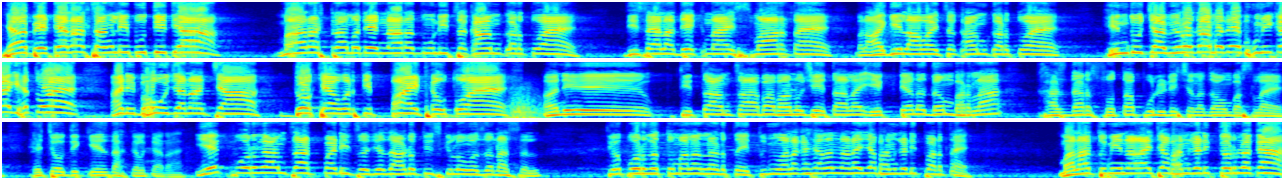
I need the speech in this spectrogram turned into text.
ह्या बेट्याला चांगली बुद्धी द्या। महाराष्ट्रामध्ये नारद मुनीचं काम करतोय. दिसायला देखणं आहे स्मार्ट आहे. मला आगी लावायचं काम करतोय. हिंदूच्या विरोधामध्ये भूमिका घेतोय आणि बहुजनांच्या डोक्यावरती पाय ठेवतोय. आणि तिथं आमचा आबा भानू आला एकट्यानं दम भरला खासदार स्वतः पोलीस स्टेशनला जाऊन बसलाय. ह्याच्यावरती केस दाखल करा. एक पोरग आमचं आटपाडीचं ज्याचं अडोतीस किलो वजन असेल ते पोरग तुम्हाला लढतंय तुम्ही मला कशाला नळाच्या भानगडीत पडताय? मला तुम्ही नळाच्या भानगडीत करू नका.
